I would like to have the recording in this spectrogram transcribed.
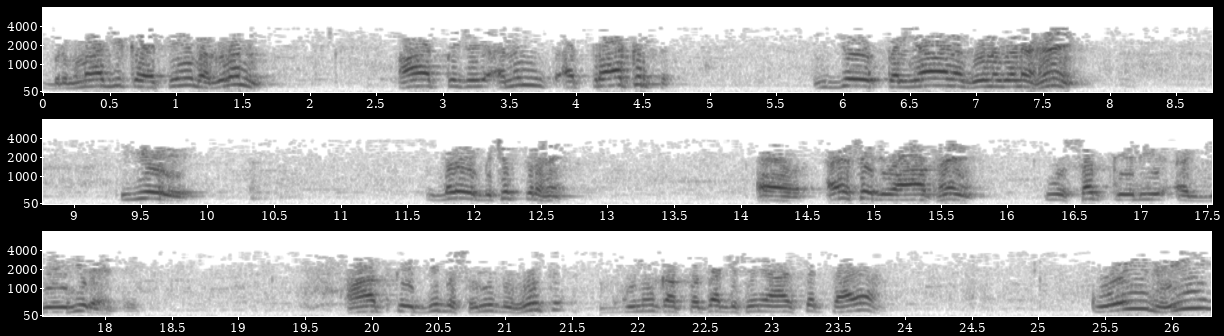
ब्रह्मा जी कहते हैं, भगवान, आपके जो अनंत अप्राकृत जो कल्याण गुणगण हैं, ये बड़े विचित्र हैं। और ऐसे जो आप हैं, वो सबके लिए अज्ञे ही रहते। आपके दिव्य स्वरूप भूत गुणों का पता किसी ने आज तक पाया? कोई भी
